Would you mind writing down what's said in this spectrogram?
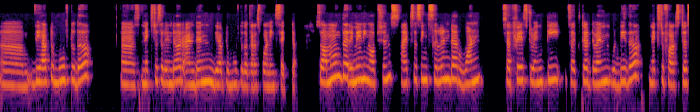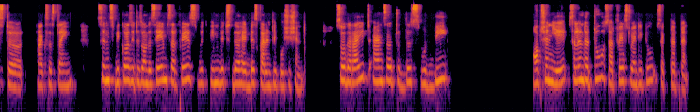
um, we have to move to the uh, next cylinder and then we have to move to the corresponding sector. So among the remaining options, accessing cylinder 1, surface 20, sector 10 would be the next fastest uh, access time since because it is on the same surface with, in which the head is currently positioned. So the right answer to this would be Option A, cylinder 2, surface 22, sector 10.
